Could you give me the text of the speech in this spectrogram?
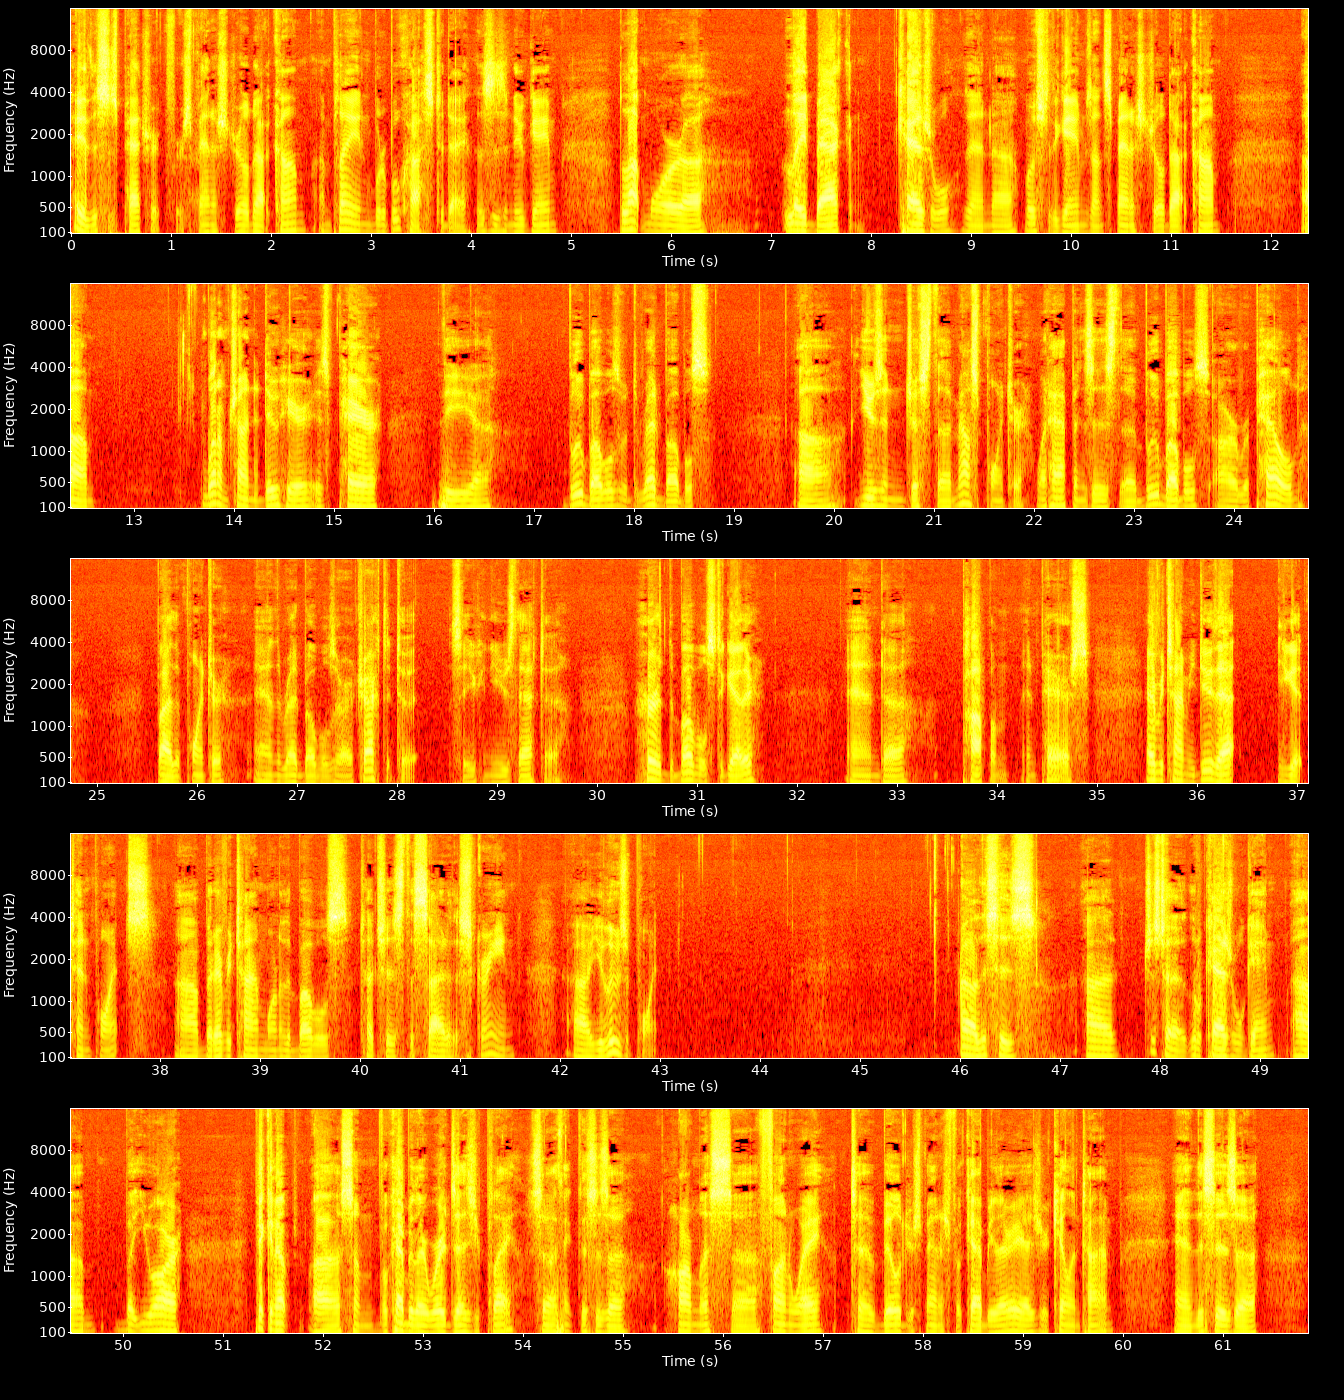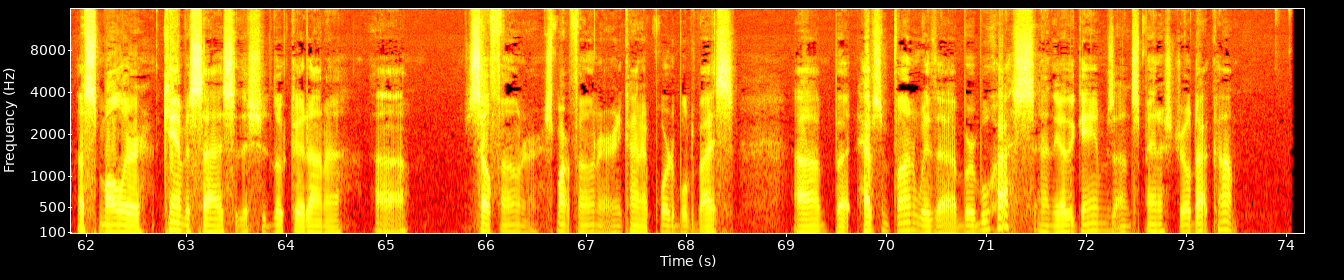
Hey, this is Patrick for SpanishDrill.com. I'm playing Burbujas today. This is a new game, a lot more uh, laid back and casual than uh, most of the games on SpanishDrill.com. Um, what I'm trying to do here is pair the uh, blue bubbles with the red bubbles uh, using just the mouse pointer. What happens is the blue bubbles are repelled by the pointer and the red bubbles are attracted to it. So you can use that to herd the bubbles together and uh, pop them in pairs. Every time you do that, you get 10 points, uh, but every time one of the bubbles touches the side of the screen, uh, you lose a point. Uh, this is uh, just a little casual game, uh, but you are picking up some vocabulary words as you play, so I think this is a harmless, fun way to build your Spanish vocabulary as you're killing time and this is a a smaller canvas size, so this should look good on a uh, cell phone or smartphone or any kind of portable device. Uh, but have some fun with uh, Burbujas and the other games on SpanishDrill.com.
